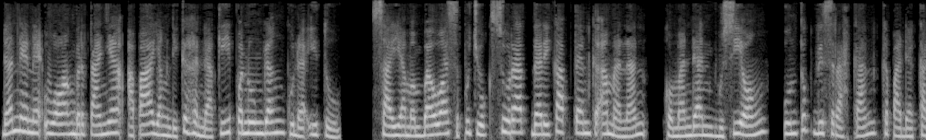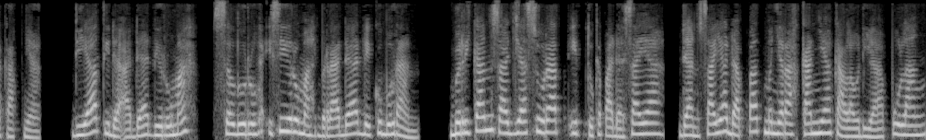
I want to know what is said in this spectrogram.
dan Nenek Wong bertanya apa yang dikehendaki penunggang kuda itu. Saya membawa sepucuk surat dari Kapten Keamanan, Komandan Busiong, untuk diserahkan kepada kakaknya. Dia tidak ada di rumah, seluruh isi rumah berada di kuburan. Berikan saja surat itu kepada saya, dan saya dapat menyerahkannya kalau dia pulang,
